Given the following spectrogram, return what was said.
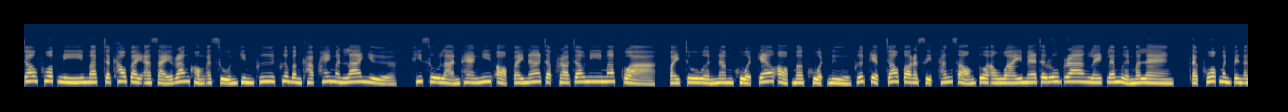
เจ้าพวกนี้มักจะเข้าไปอาศัยร่างของอสูรกินพืชเพื่อบังคับให้มันล่าเหยื่อ ที่ซูหลานแทงมีดออกไปน่าจะเพราะเจ้านี่มากกว่า ไปจูเหวินนำขวดแก้วออกมาขวดหนึ่งเพื่อเก็บเจ้าปรสิตทั้งสองตัวเอาไว้แม้จะรูปร่างเล็กและเหมือนแมลง แต่พวกมันเป็นอ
